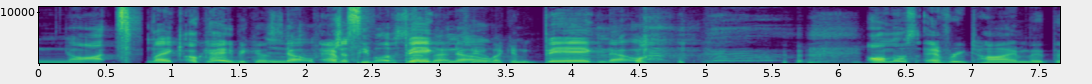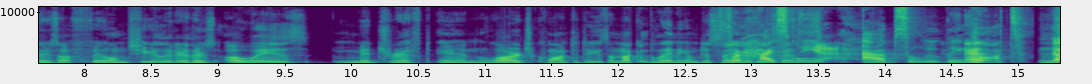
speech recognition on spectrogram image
not. Like Okay, because no, ev- just people have said big that no. too. Like in big no. almost every time that there's a film cheerleader, there's always midriff in large quantities. I'm not complaining. I'm just saying For it high exists. school, Yeah. absolutely not. No,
